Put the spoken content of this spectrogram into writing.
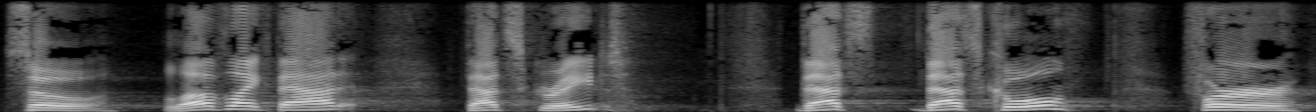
So, love like that, that's great. That's, that's cool for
